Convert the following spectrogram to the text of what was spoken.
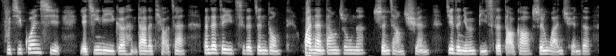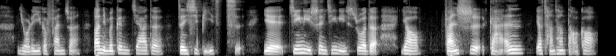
夫妻关系也经历一个很大的挑战。但在这一次的震动、患难当中呢，神掌权，借着你们彼此的祷告，神完全的有了一个翻转，让你们更加的珍惜彼此，也经历圣经里说的，要凡事感恩，要常常祷告，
